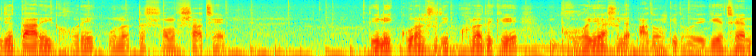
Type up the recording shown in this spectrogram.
যে তার এই ঘরে কোনো একটা সমস্যা আছে। তিনি কোরআন শরীফ খোলা দেখে ভয়ে আসলে আতঙ্কিত হয়ে গিয়েছেন।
